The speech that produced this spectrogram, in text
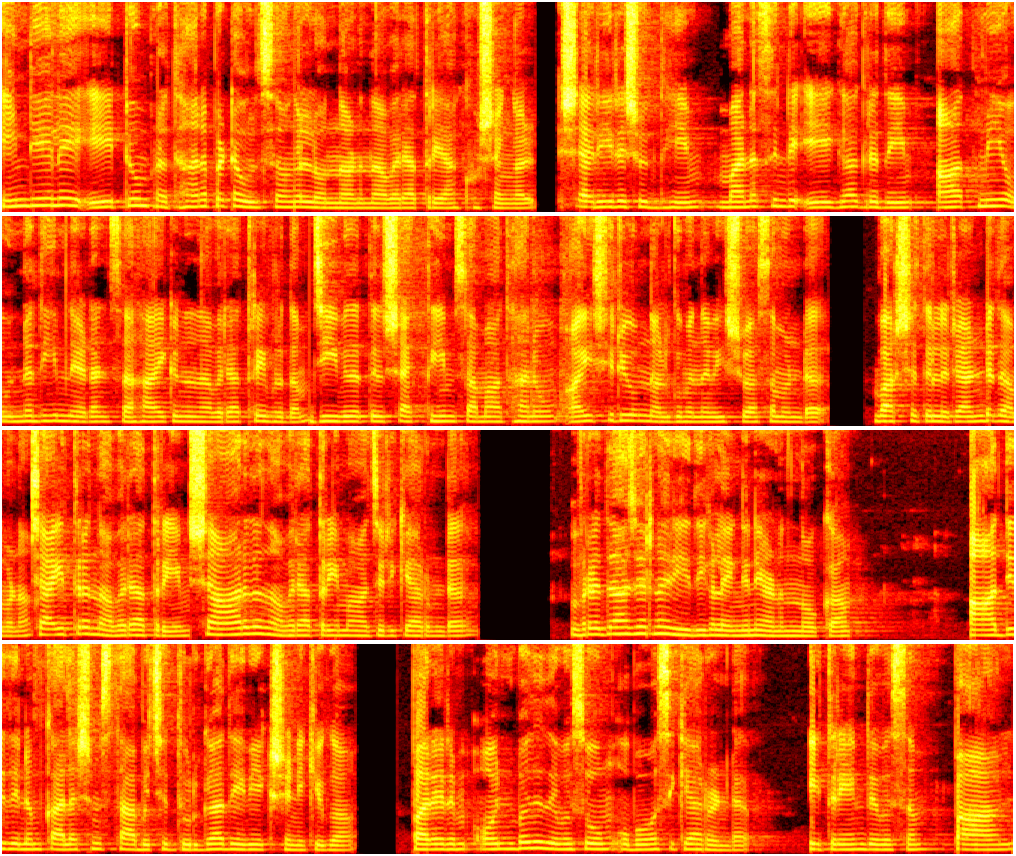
ഇന്ത്യയിലെ ഏറ്റവും പ്രധാനപ്പെട്ട ഉത്സവങ്ങളിൽ ഒന്നാണ് നവരാത്രി ആഘോഷങ്ങൾ. ശരീരശുദ്ധിയും മനസ്സിന്റെ ഏകാഗ്രതയും ആത്മീയ ഉന്നതിയും നേടാൻ സഹായിക്കുന്ന നവരാത്രി വ്രതം ജീവിതത്തിൽ ശക്തിയും സമാധാനവും ഐശ്വര്യവും നൽകുമെന്ന വിശ്വാസമുണ്ട്. വർഷത്തിൽ രണ്ട് തവണ ചൈത്ര നവരാത്രിയും ശാരദ നവരാത്രിയും ആചരിക്കാറുണ്ട്. വ്രതാചരണ രീതികൾ എങ്ങനെയാണെന്ന് നോക്കാം. ആദ്യ ദിനം കലശം സ്ഥാപിച്ച് ദുർഗാദേവിയെ ക്ഷണിക്കുക. പലരും ഒൻപത് ദിവസവും ഉപവസിക്കാറുണ്ട്. ഇത്രയും ദിവസം പാൽ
